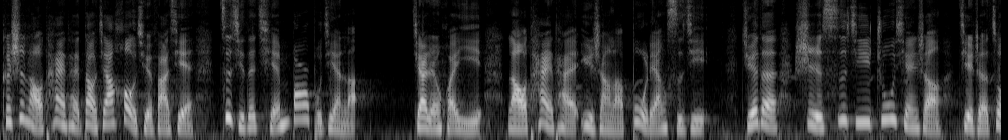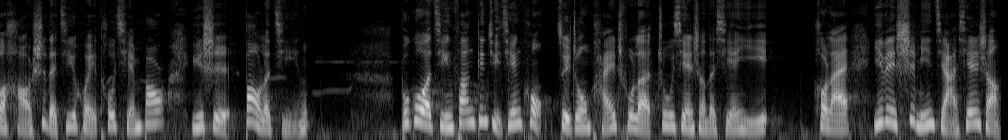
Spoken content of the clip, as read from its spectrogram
可是老太太到家后却发现自己的钱包不见了，家人怀疑老太太遇上了不良司机。觉得是司机朱先生借着做好事的机会偷钱包，于是报了警。不过，警方根据监控，最终排除了朱先生的嫌疑。后来，一位市民贾先生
